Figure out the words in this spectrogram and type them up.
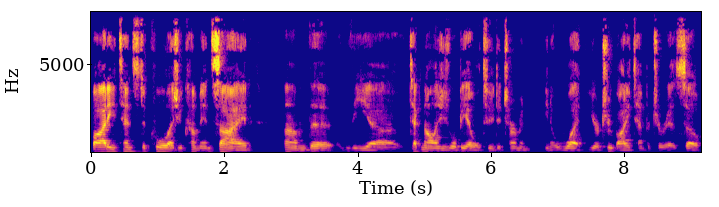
body tends to cool as you come inside, um, the the uh, technologies will be able to determine you know what your true body temperature is. So,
